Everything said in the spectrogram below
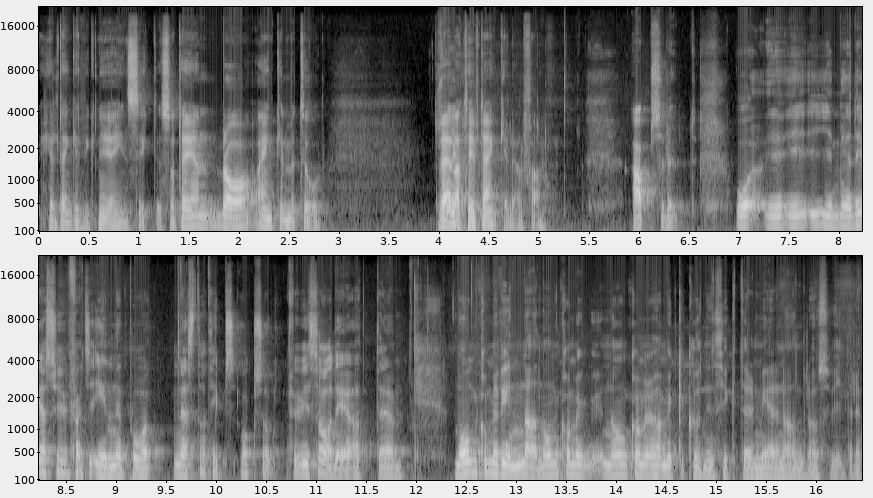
helt enkelt fick nya insikter. Så det är en bra och enkel metod. Relativt enkel i alla fall. Absolut. Och i, i med det så är vi faktiskt inne på nästa tips också. För vi sa det att eh, någon kommer vinna, någon kommer, någon kommer ha mycket kundinsikter mer än andra och så vidare.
